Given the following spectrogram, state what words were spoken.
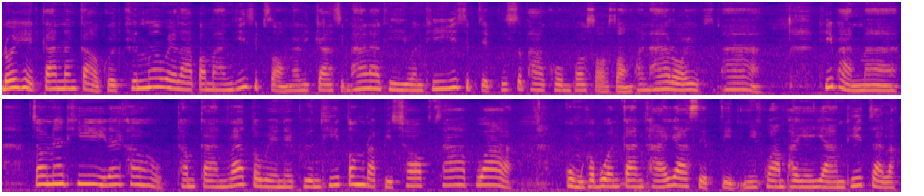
โดยเหตุการณ์ดังกล่าวเกิดขึ้นเมื่อเวลาประมาณ 22นาฬิกา15 นาทีวันที่ 27 พฤษภาคม พศ 2565 ที่ผ่านมาเจ้าหน้าที่ได้เข้าทำการลาดตระเวนในพื้นที่ต้องรับผิดชอบทราบว่ากลุ่มขบวนการค้ายาเสพติดมีความพยายามที่จะลัก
